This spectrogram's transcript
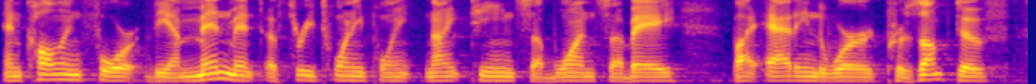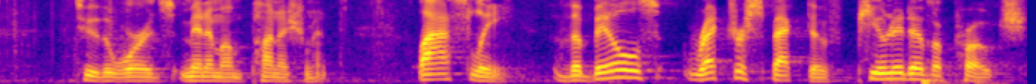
and calling for the amendment of 320.19 sub 1 sub a by adding the word presumptive to the words minimum punishment. Lastly, the bill's retrospective punitive approach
